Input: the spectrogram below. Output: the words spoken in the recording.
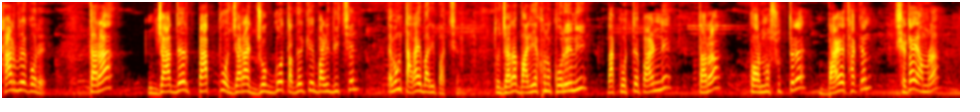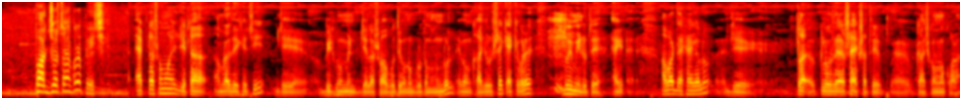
সার্ভে করে, তারা যাদের প্রাপ্য, যারা যোগ্য তাদেরকে বাড়ি দিচ্ছেন এবং তারাই বাড়ি পাচ্ছেন। তো যারা বাড়ি এখনও করেনি বা করতে পারেননি, তারা কর্মসূত্রে বাইরে থাকেন, সেটাই আমরা পর্যালোচনা করে পেয়েছি। একটা সময় যেটা আমরা দেখেছি যে বীরভূমের জেলা সভাপতি অনুব্রত মণ্ডল এবং কাজল শেখ একেবারে দুই মিনিটে আবার দেখা গেল যে ক্লোজে আসা, একসাথে কাজকর্ম করা।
